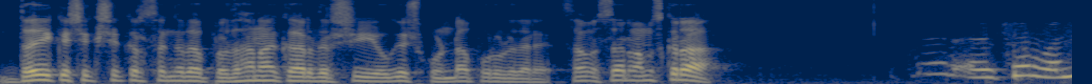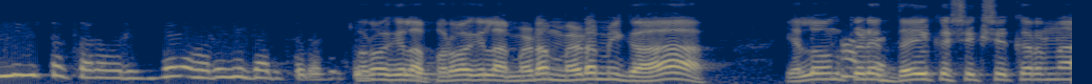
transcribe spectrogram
ದೈಹಿಕ ಶಿಕ್ಷಕರ ಸಂಘದ ಪ್ರಧಾನ ಕಾರ್ಯದರ್ಶಿ ಯೋಗೇಶ್ ಕೊಂಡಾಪುರ ಇದ್ದಾರೆ. ಸರ್ ನಮಸ್ಕಾರ. ಸರ್ ಸರ್ ಒಂದ್ ನಿಮಿಷ ಸರ್ ಅವ್ರು ಇಬ್ಬರೇ ಹೊರಗಿದ್ದಾರೆ ಸರ್ ಪರವಾಗಿಲ್ಲ ಪರವಾಗಿಲ್ಲ. ಮೇಡಮ್ ಮೇಡಮ್ ಈಗ ಎಲ್ಲ ಒಂದ್ ಕಡೆ ದೈಹಿಕ ಶಿಕ್ಷಕರನ್ನ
